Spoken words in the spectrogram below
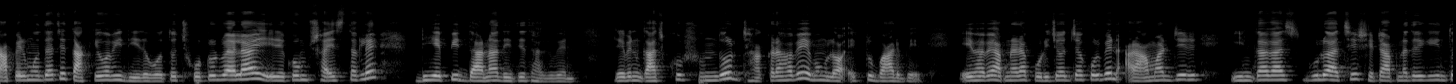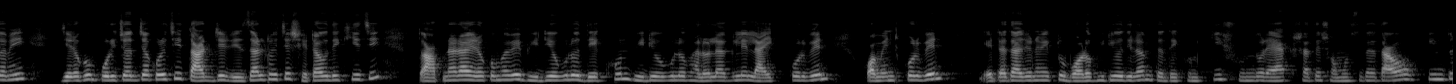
কাপের মধ্যে আছে, তাকেও আমি দিয়ে দেবো। তো ছোটোবেলায় এরকম সাইজ থাকলে ডিএপির দানা দিতে থাকবেন। দেখবেন গাছ খুব সুন্দর, ঝাঁকড়া হবে এবং ল, একটু বাড়বে। এভাবে আপনারা পরিচর্যা করবেন। আর আমার যে ইনকা গাছগুলো আছে, সেটা আপনাদেরকে কিন্তু আমি যেরকম পরিচর্যা করেছি, তার যে রেজাল্ট হয়েছে, সেটাও দেখিয়েছি। তো আপনারা এরকমভাবে ভিডিওগুলো দেখুন। ভিডিওগুলো ভালো লাগলে লাইক করবেন কমেন্ট করবেন। এটা তার জন্য আমি একটু বড় ভিডিও দিলাম। তো দেখুন কি সুন্দর একসাথে সমস্ত। তাও কিন্তু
